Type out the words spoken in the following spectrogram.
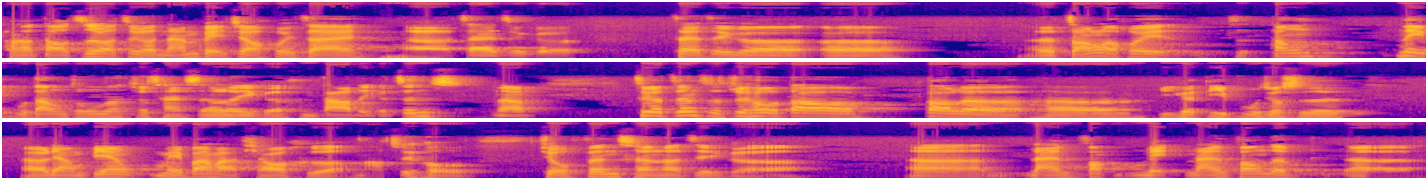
啊，导致了这个南北教会在呃在这个在这个呃呃长老会当内部当中呢，就产生了一个很大的一个争执。那这个争执最后到到了呃一个地步，就是呃两边没办法调和啊，最后就分成了这个呃南方美南方的呃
